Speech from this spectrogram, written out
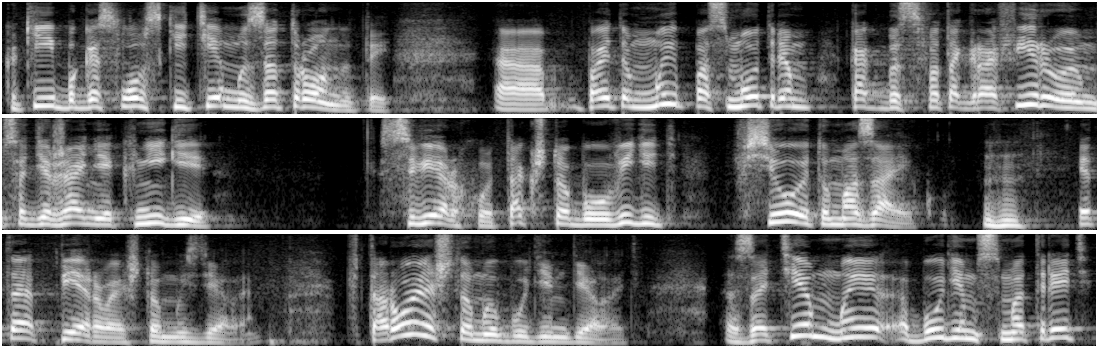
Какие богословские темы затронуты? А, поэтому мы посмотрим, как бы сфотографируем содержание книги сверху, так, чтобы увидеть всю эту мозаику. Угу. Это первое, что мы сделаем. Второе, что мы будем делать, затем мы будем смотреть,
